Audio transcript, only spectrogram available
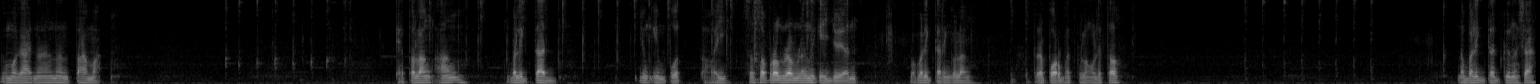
Gumagana ng tama. Ito lang ang baligtad yung input. Okay. So sa program lang ni Kejo yan. Babaligtarin ko lang. Reformat ko lang ulit to. Nabaligtad ko na siya.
